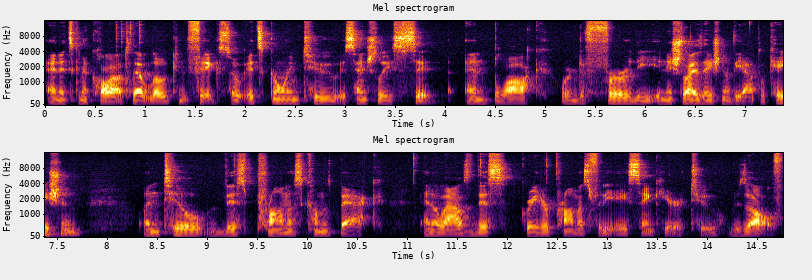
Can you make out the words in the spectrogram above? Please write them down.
and it's going to call out to that load config. So it's going to essentially sit and block or defer the initialization of the application until this promise comes back and allows this greater promise for the async here to resolve.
